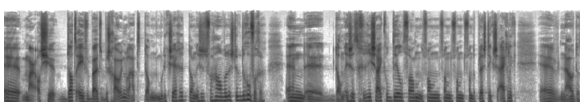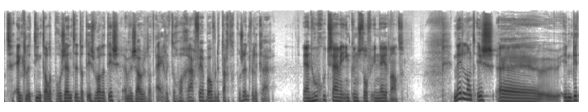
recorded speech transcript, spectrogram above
Uh, maar als je dat even buiten beschouwing laat, dan moet ik zeggen, dan is het verhaal wel een stuk droeviger. En uh, dan is het gerecycled deel van, van, van, van, van de plastics eigenlijk, uh, nou, dat enkele tientallen procenten, dat is wat het is. En we zouden dat eigenlijk toch wel graag ver boven de 80% willen krijgen. En hoe goed zijn we in kunststof in Nederland? Nederland is in dit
